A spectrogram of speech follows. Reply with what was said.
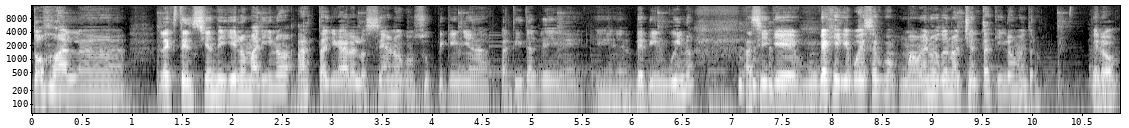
toda la, la extensión de hielo marino hasta llegar al océano con sus pequeñas patitas de, eh, de pingüino. Así que un viaje que puede ser más o menos de unos 80 kilómetros. Pero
